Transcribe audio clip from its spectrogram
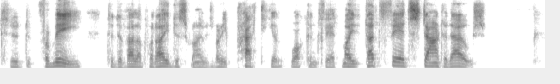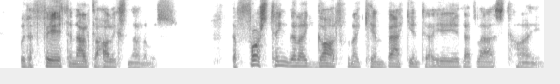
to, to, for me to develop what I describe as very practical work in faith. My that faith started out with a faith in Alcoholics Anonymous the first thing that I got when I came back into AA that last time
